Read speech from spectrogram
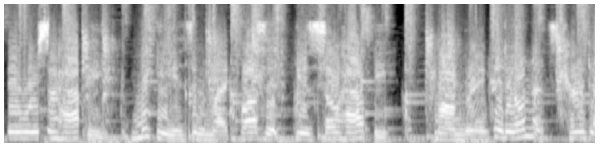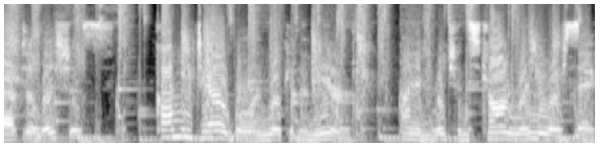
They were so happy. Mickey is in my closet. he's so happy. Mom ran donuts turned out delicious. Call me terrible and look in the mirror. I am rich and strong when you are sick.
